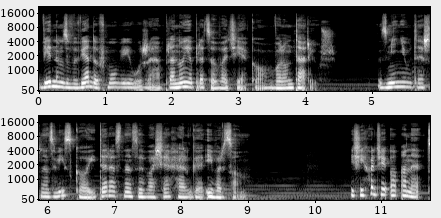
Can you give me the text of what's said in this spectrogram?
W jednym z wywiadów mówił, że planuje pracować jako wolontariusz. Zmienił też nazwisko i teraz nazywa się Helge Iverson. Jeśli chodzi o Annette,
